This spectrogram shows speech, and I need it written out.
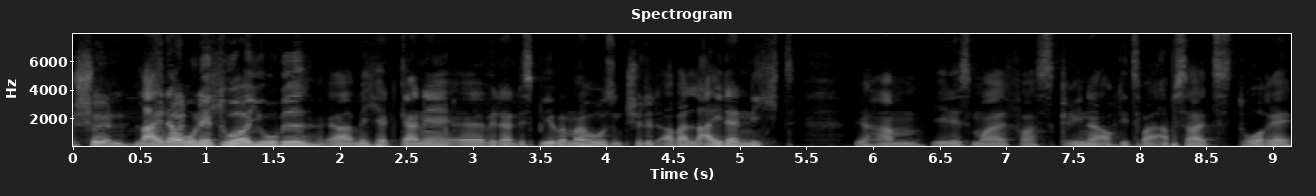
schön. Leider Freut ohne mich. Torjubel. Ja, mich hätte gerne äh, wieder das Bier bei meinen Hosen geschüttet, aber leider nicht. Wir haben jedes Mal fast Greener, auch die zwei Abseits-Tore.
